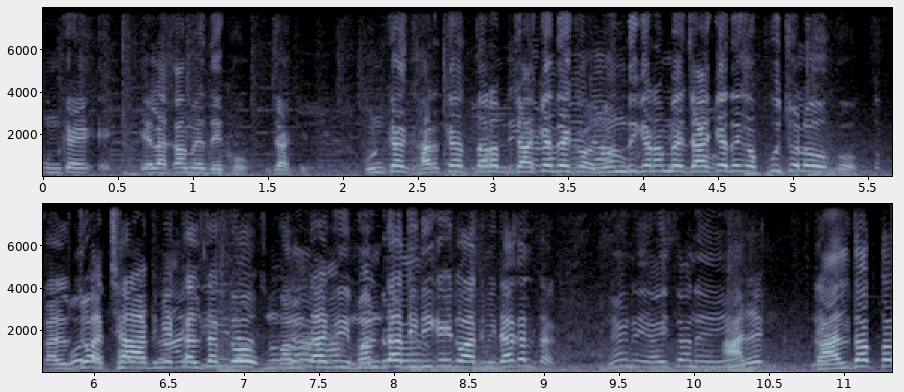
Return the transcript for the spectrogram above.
उनका इलाका में देखो जाके। उनका घर का तरफ़ जाके देखो नंदीग्राम में जाके देखो पूछो लोगों को। तो कल जो अच्छा आदमी है कल तक तो ममता ममता दीदी का ही तो आदमी था कल तक। नहीं नहीं ऐसा नहीं। अरे कल तक तो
